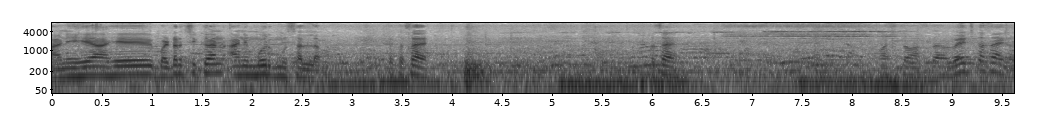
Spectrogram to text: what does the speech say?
आणि हे आहे बटर चिकन आणि मुर्ग मुसल्लम. तर कसं आहे? कसं आहे? मस्त मस्त. व्हेज कसं आहे का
